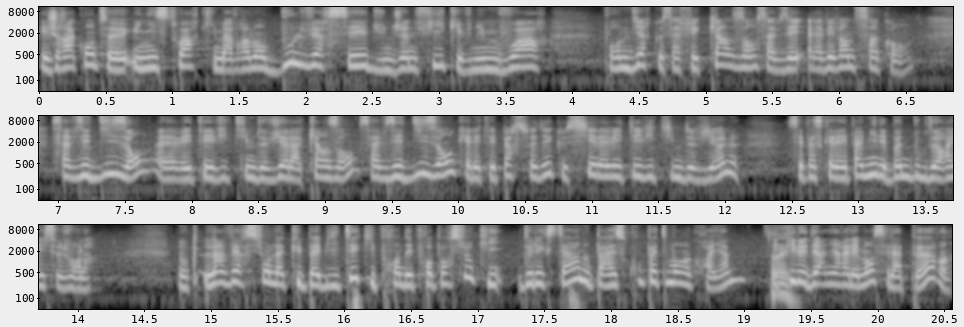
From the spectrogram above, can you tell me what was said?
Et je raconte euh, une histoire qui m'a vraiment bouleversée d'une jeune fille qui est venue me voir pour me dire que ça fait 15 ans, ça faisait, elle avait 25 ans. Ça faisait 10 ans, elle avait été victime de viol à 15 ans. Ça faisait 10 ans qu'elle était persuadée que si elle avait été victime de viol, c'est parce qu'elle n'avait pas mis les bonnes boucles d'oreilles ce jour-là. Donc l'inversion de la culpabilité qui prend des proportions qui, de l'extérieur, nous paraissent complètement incroyables. Et puis le dernier élément, c'est la peur.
